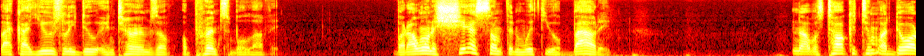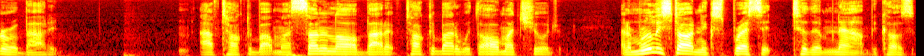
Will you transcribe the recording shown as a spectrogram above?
like I usually do in terms of a principle of it. But I want to share something with you about it. And I was talking to my daughter about it. I've talked about my son in law about it, talked about it with all my children. And I'm really starting to express it to them now because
